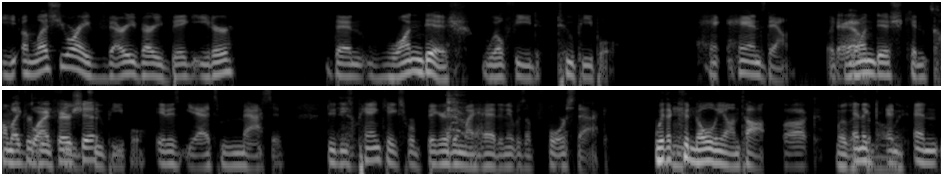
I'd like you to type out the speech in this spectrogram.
y- unless you are a very, very big eater, then one dish will feed two people, Ha- hands down. Like Damn. one dish can Some, like, comfortably feed shit? two people. It is, yeah, it's massive, dude. These pancakes were bigger than my head, and it was a four stack with a Mm. cannoli on top, Fuck. With a and, the, cannoli. and and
